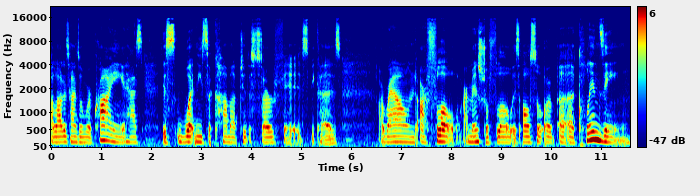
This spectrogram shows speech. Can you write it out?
A lot of times when we're crying, it has is what needs to come up to the surface because around our flow, our menstrual flow is also a, a, a cleansing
